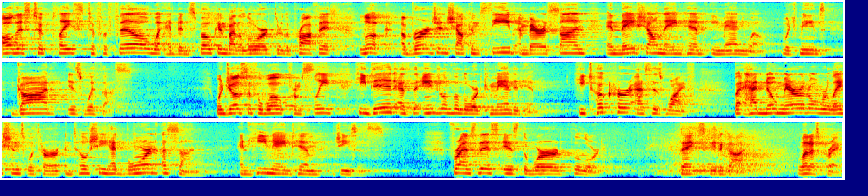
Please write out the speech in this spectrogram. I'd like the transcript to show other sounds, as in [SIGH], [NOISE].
All this took place to fulfill what had been spoken by the Lord through the prophet Look, a virgin shall conceive and bear a son, and they shall name him Emmanuel, which means God is with us. When Joseph awoke from sleep, he did as the angel of the Lord commanded him. He took her as his wife, but had no marital relations with her until she had borne a son, and he named him Jesus. Friends, this is the word of the Lord. Thanks be to God. Let us pray.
